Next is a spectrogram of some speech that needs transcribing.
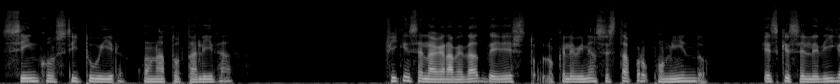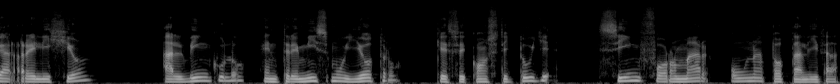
sin constituir una totalidad. Fíjense la gravedad de esto. Lo que Levinas está proponiendo es que se le diga religión al vínculo entre mismo y otro que se constituye sin formar una totalidad.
